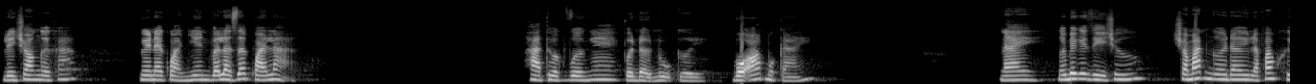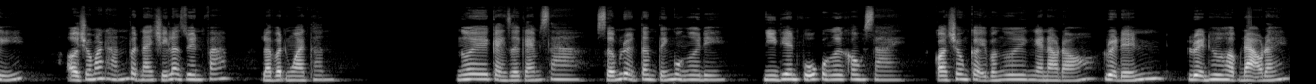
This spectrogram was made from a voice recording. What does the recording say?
liền cho người khác. Người này quả nhiên vẫn là rất quái lạ. Hà Thược vừa nghe vừa nở nụ cười Vỗ óp một cái. Này, ngươi biết cái gì chứ? Cho mắt ngươi đây là pháp khí Ở trong mắt hắn vật này chính là duyên pháp Là vật ngoài thân. Ngươi cảnh giới kém xa Sớm luyện tâm tính của ngươi đi Nhìn thiên phú của ngươi không sai Còn trông cậy vào ngươi ngày nào đó Luyện đến luyện hư hợp đạo đấy.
